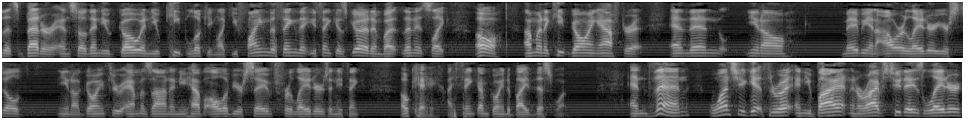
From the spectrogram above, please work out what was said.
that's better and so then you go and you keep looking like you find the thing that you think is good and but then it's like oh i'm going to keep going after it and then you know maybe an hour later you're still you know going through amazon and you have all of your saved for laters and you think okay, I think I'm going to buy this one. And then, once you get through it and you buy it and it arrives two days later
